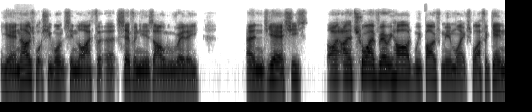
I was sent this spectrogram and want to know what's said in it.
Yeah, knows what she wants in life at, at seven years old already, and yeah, she's. I, I try very hard. We both, me and my ex-wife, again,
